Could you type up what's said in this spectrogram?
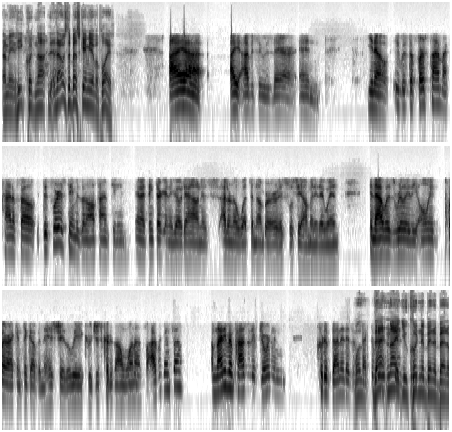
I mean, he could not. That was the best game he ever played. I uh, I obviously was there, and you know, it was the first time I kind of felt this Warriors team is an all-time team, and I think they're going to go down as I don't know what the number is. We'll see how many they win. And that was really the only player I can think of in the history of the league who just could have gone one on five against them. I'm not even positive Jordan could have done it as Well, effectively. that night you couldn't have been a better.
